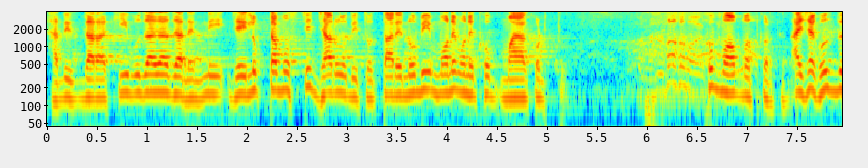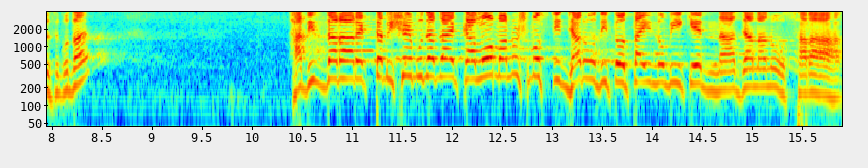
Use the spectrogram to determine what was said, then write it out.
হাদিস দ্বারা কি বোঝা যায় জানেননি? যে লোকটা মসজিদ ঝাড়ু দিত, তারে নবী মনে মনে খুব মায়া করত। খুব মহব্বত করতেন। আইসা খুঁজতেছে কোথায়? হাদিস দ্বারা আর একটা বিষয় বোঝা যায়, কালো মানুষ মসজিদ ঝাড়ু দিত, তাই নবীকে না জানানো সারা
